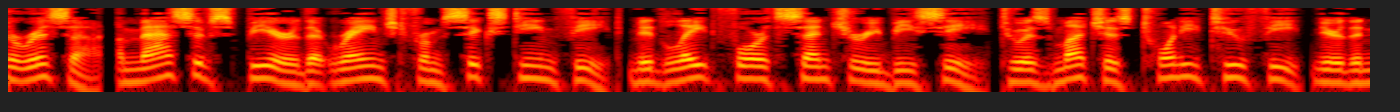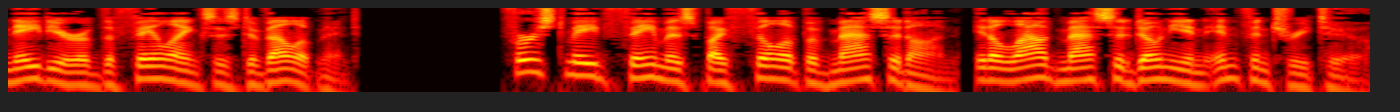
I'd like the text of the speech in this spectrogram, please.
sarissa, a massive spear that ranged from 16 feet mid-late 4th century BC to as much as 22 feet near the nadir of the phalanx's development. First made famous by Philip of Macedon, it allowed Macedonian infantry to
